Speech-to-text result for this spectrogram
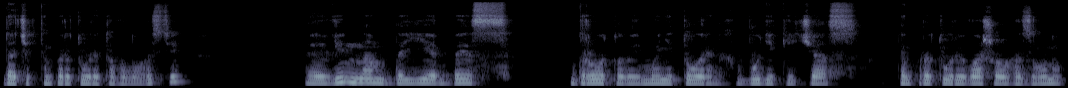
датчик температури та вологості. Е, Він нам дає бездротовий моніторинг в будь-який час температури вашого газону,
